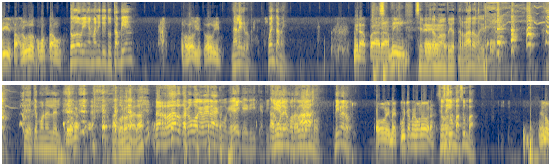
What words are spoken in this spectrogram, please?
Sí, saludos. ¿Cómo estamos? Todo bien, hermanito. ¿Y tú estás bien? Todo bien, todo bien. Me alegro. Cuéntame. Mira, para mí. Ese micrófono eh, tuyo está raro. Sí, hay que ponerle el... la corona, ¿verdad? Está raro, está como que, mira, como que, hey, que, que, Está gulembo, está Dímelo. Oye, ¿me escucha mejor ahora? Sí, zumba, zumba. Hello.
